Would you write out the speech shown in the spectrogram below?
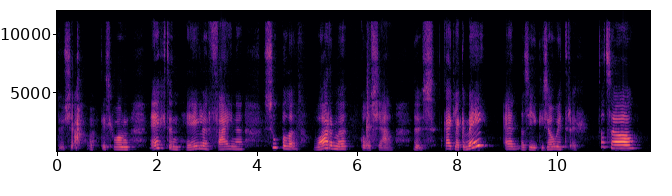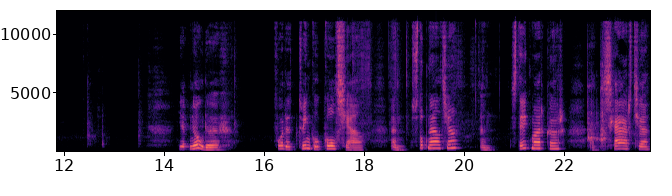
dus ja het is gewoon echt een hele fijne soepele warme koolsjaal. Dus kijk lekker mee en dan zie ik je zo weer terug. Tot zo! Je hebt nodig voor de twinkel koolsjaal een stopnaaldje een steekmarker een schaartje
